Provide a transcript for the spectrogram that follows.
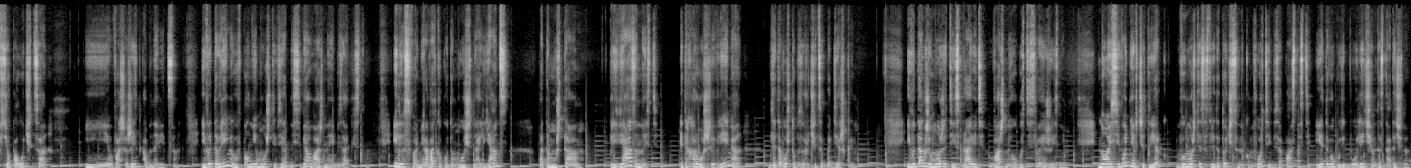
все получится, и ваша жизнь обновится. И в это время вы вполне можете взять на себя важные обязательства или сформировать какой-то мощный альянс, потому что привязанность – это хорошее время для того, чтобы заручиться поддержкой. И вы также можете исправить важные области своей жизни. Ну а сегодня в четверг вы можете сосредоточиться на комфорте и безопасности, и этого будет более чем достаточно.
